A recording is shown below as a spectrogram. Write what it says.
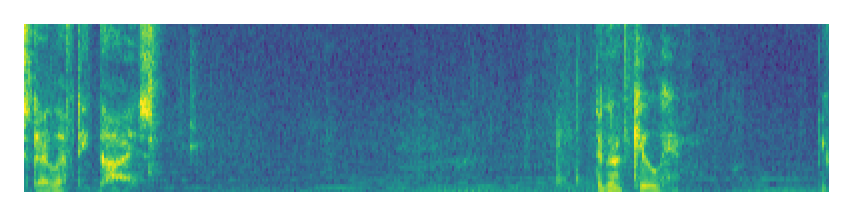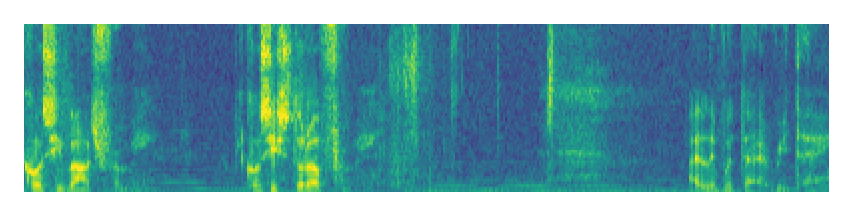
this guy Lefty dies. They're gonna kill him because he vouched for me, because he stood up for me. I live with that every day.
